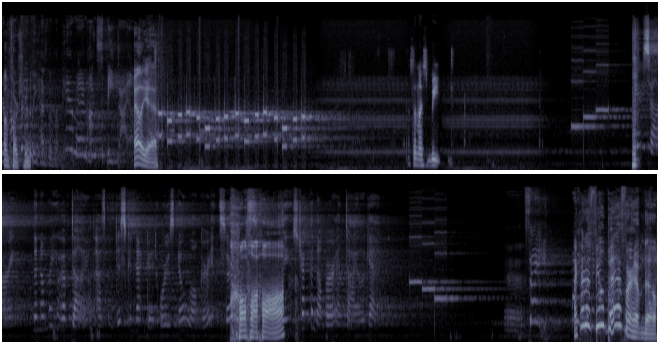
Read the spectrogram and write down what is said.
Your unfortunate. pal Ridley has the repairman on speed dial. Hell yeah. That's a nice beat. We're sorry. The number you have dialed has been disconnected or is no longer in service. Aw. Please check the number and dial again. Uh, say, I kind of feel bad for him, though.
